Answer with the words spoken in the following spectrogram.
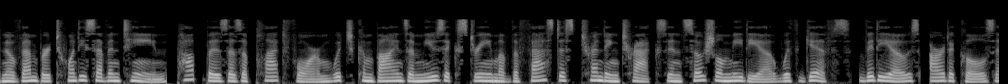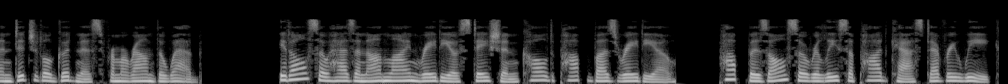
November 2017. PopBuzz is a platform which combines a music stream of the fastest trending tracks in social media with GIFs, videos, articles and digital goodness from around the web. It also has an online radio station called Pop Buzz Radio. PopBuzz also release a podcast every week.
